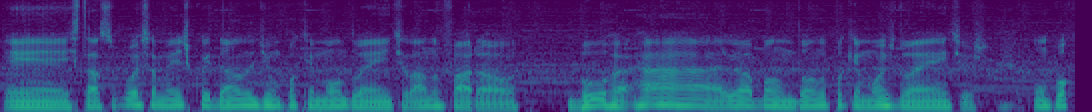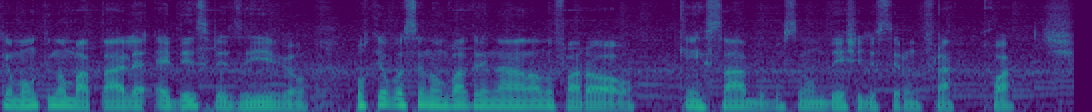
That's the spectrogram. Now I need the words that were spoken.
É, está supostamente cuidando de um Pokémon doente lá no farol. Burra, ah, eu abandono Pokémons doentes. Um Pokémon que não batalha é desprezível. Por que você não vai treinar lá no farol? Quem sabe você não deixa de ser um fracote.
